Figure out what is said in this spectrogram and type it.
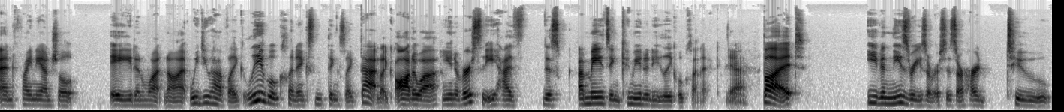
and financial aid and whatnot. We do have like legal clinics and things like that. Like Ottawa University has this amazing community legal clinic. Yeah. But even these resources are hard to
